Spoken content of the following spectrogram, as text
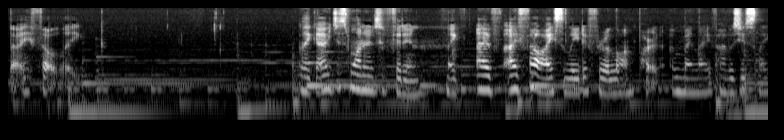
but I felt like like I just wanted to fit in. Like I've I felt isolated for a long part of my life. I was just like,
